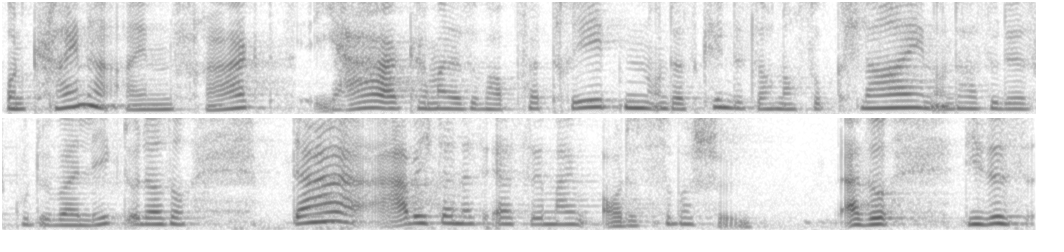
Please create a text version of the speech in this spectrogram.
und keiner einen fragt, ja, kann man das überhaupt vertreten und das Kind ist auch noch so klein und hast du dir das gut überlegt oder so. Da habe ich dann das erste Mal, oh, das ist aber schön. Also dieses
